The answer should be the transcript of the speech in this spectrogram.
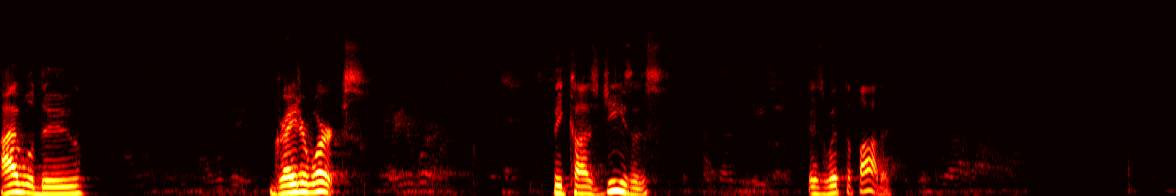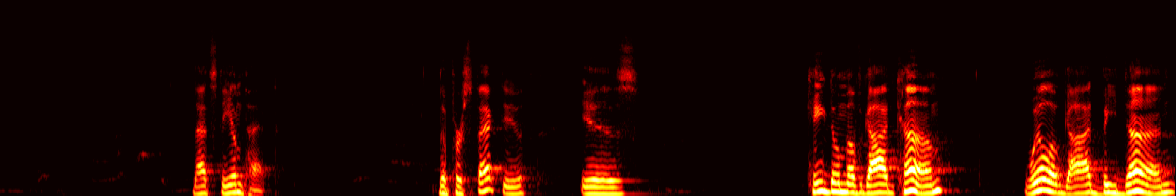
I will do greater works because Jesus is with the Father. That's the impact. The perspective is kingdom of God come will of God be done,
